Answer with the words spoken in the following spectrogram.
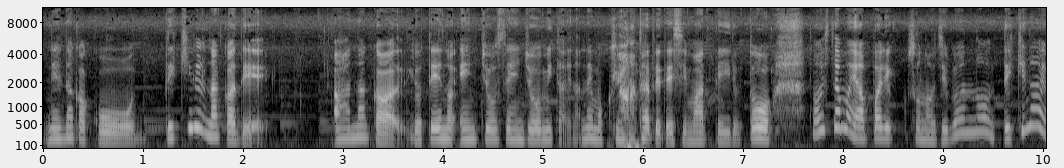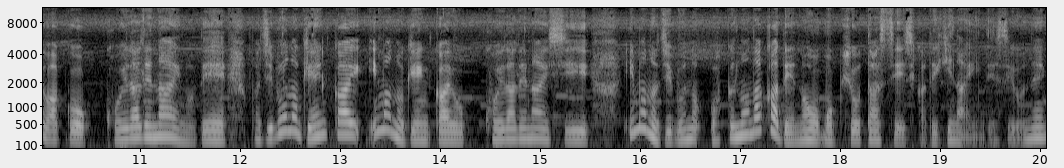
ねなんかこうできる中であなんか予定の延長線上みたいなね目標を立ててしまっているとどうしてもやっぱりその自分のできない枠を超えられないので、まあ自分の限界今の限界を超えられないし今の自分の枠の中での目標達成しかできないんですよね。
